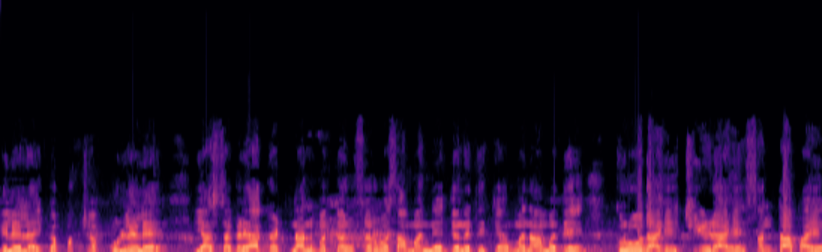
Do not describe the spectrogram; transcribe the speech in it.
केलेलं आहे किंवा पक्ष फोडलेले आहेत या सगळ्या घटनांबद्दल सर्वसामान्य जनतेच्या मनामध्ये क्रोध आहे चीड आहे संताप आहे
